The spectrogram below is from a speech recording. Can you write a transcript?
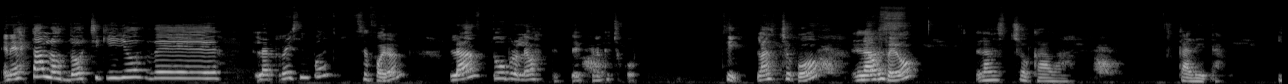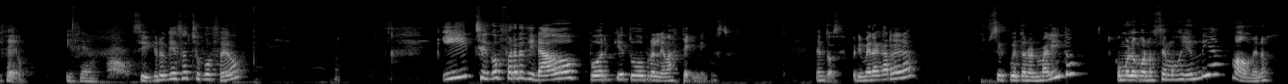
En esta, los dos chiquillos de la Racing Point se fueron. Lance tuvo problemas, creo que chocó. Sí, Lance chocó, Lance Lance, feo Lance chocaba. Caleta. y feo. Y feo. Sí, creo que eso chocó feo. Y Checo fue retirado porque tuvo problemas técnicos. Entonces, primera carrera, circuito normalito, como lo conocemos hoy en día, más o menos,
